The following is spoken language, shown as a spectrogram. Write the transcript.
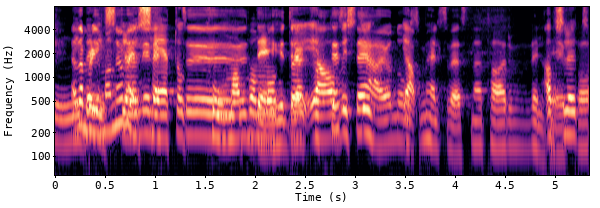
inn Ja, i bevisstløshet og eh, koma på en måte. Ja, du, det er jo noe ja. som helsevesenet tar veldig på,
